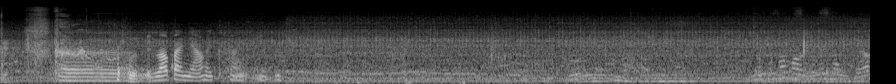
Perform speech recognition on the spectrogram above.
间。呃，老板娘会抗议。 한번 해볼게요.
